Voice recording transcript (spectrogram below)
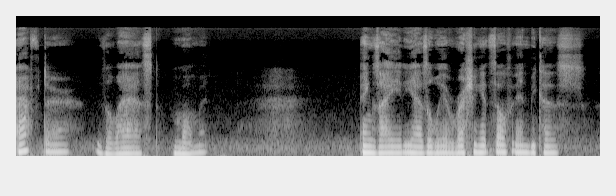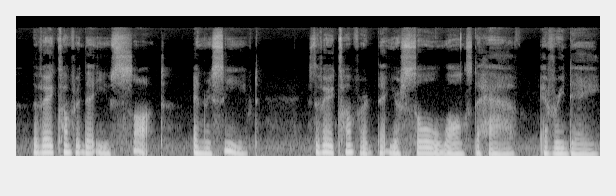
after the last moment, anxiety has a way of rushing itself in because the very comfort that you sought and received the very comfort that your soul longs to have every day,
